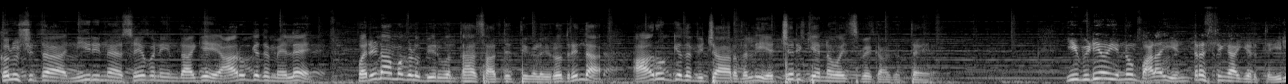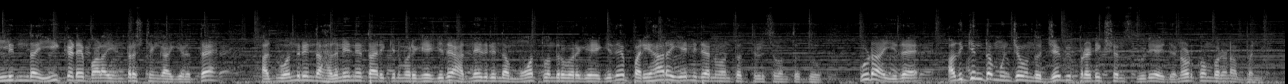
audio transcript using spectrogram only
ಕಲುಷಿತ ನೀರಿನ ಸೇವನೆಯಿಂದಾಗಿ ಆರೋಗ್ಯದ ಮೇಲೆ ಪರಿಣಾಮಗಳು ಬೀರುವಂತಹ ಸಾಧ್ಯತೆಗಳು ಇರೋದ್ರಿಂದ ಆರೋಗ್ಯದ ವಿಚಾರದಲ್ಲಿ ಎಚ್ಚರಿಕೆಯನ್ನು ವಹಿಸಬೇಕಾಗುತ್ತೆ. ಈ ವಿಡಿಯೋ ಇನ್ನೂ ಭಾಳ ಇಂಟ್ರೆಸ್ಟಿಂಗ್ ಆಗಿರುತ್ತೆ. ಇಲ್ಲಿಂದ ಈ ಕಡೆ ಭಾಳ ಇಂಟ್ರೆಸ್ಟಿಂಗ್ ಆಗಿರುತ್ತೆ. ಅದು ಒಂದರಿಂದ ಹದಿನೈದನೇ ತಾರೀಕಿನವರೆಗೆ ಹೇಗಿದೆ, ಹದಿನೈದರಿಂದ ಮೂವತ್ತೊಂದರವರೆಗೆ ಹೇಗಿದೆ, ಪರಿಹಾರ ಏನಿದೆ ಅನ್ನುವಂಥದ್ದು ತಿಳಿಸುವಂಥದ್ದು ಕೂಡ ಇದೆ. ಅದಕ್ಕಿಂತ ಮುಂಚೆ ಒಂದು ಜೆ ಬಿ ಪ್ರಡಿಕ್ಷನ್ಸ್ ವಿಡಿಯೋ ಇದೆ. ನೋಡ್ಕೊಂಬರೋಣ, ಬನ್ನಿ.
